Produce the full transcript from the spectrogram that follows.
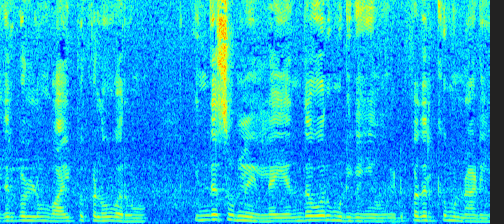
எதிர்கொள்ளும் வாய்ப்புகளும் வரும். இந்த சூழ்நிலையில் எந்த ஒரு முடிவையும் எடுப்பதற்கு முன்னாடி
